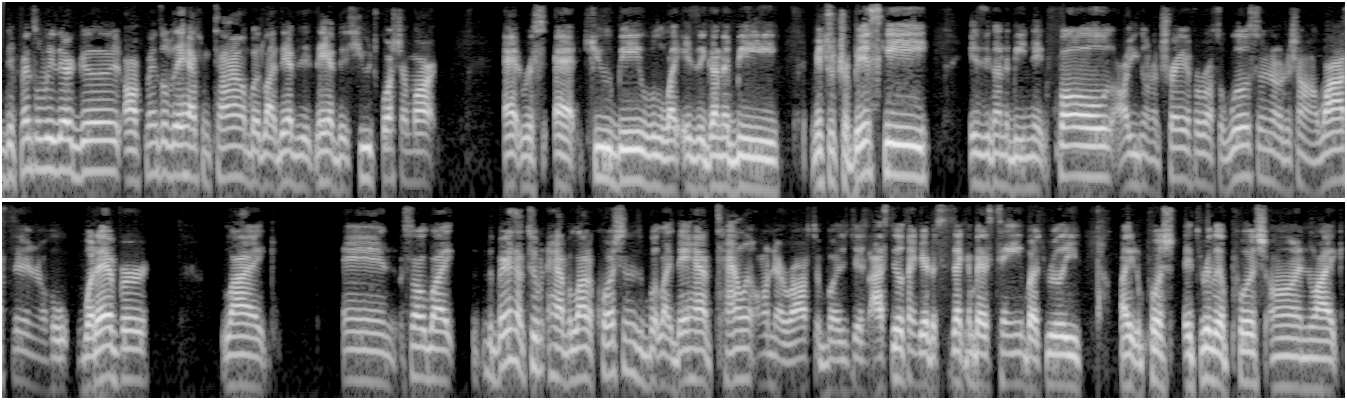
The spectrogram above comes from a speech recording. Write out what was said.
defensively they're good. Offensively they have some talent, but like they have they have this huge question mark at at QB. Like, is it gonna be Mitchell Trubisky? Is it gonna be Nick Foles? Are you gonna trade for Russell Wilson or Deshaun Watson or whatever? Like, and so like the Bears have to have a lot of questions, but like they have talent on their roster. But it's just I still think they're the second best team. But it's really like the push. It's really a push on like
